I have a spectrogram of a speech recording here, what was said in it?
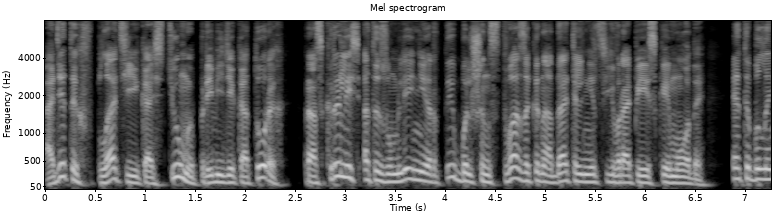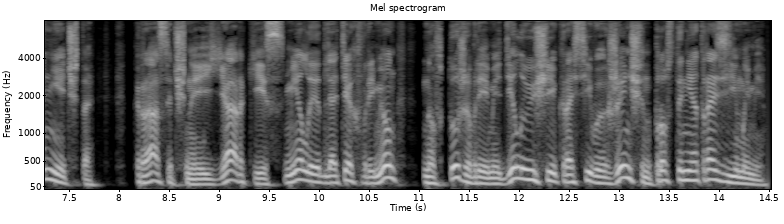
одетых в платья и костюмы, при виде которых раскрылись от изумления рты большинства законодательниц европейской моды. Это было нечто. Красочные, яркие, смелые для тех времен, но в то же время делающие красивых женщин просто неотразимыми.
